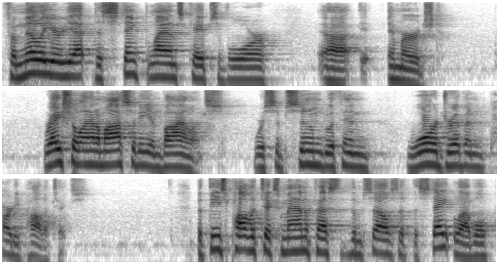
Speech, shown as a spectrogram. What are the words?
familiar yet distinct landscapes of war uh, emerged. Racial animosity and violence were subsumed within war driven party politics. But these politics manifested themselves at the state level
